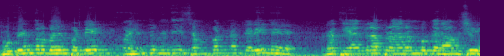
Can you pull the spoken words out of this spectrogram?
ભૂપેન્દ્રભાઈ પટેલ પહિન્દ વિધિ સંપન્ન કરીને રથયાત્રા પ્રારંભ કરાવશે.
